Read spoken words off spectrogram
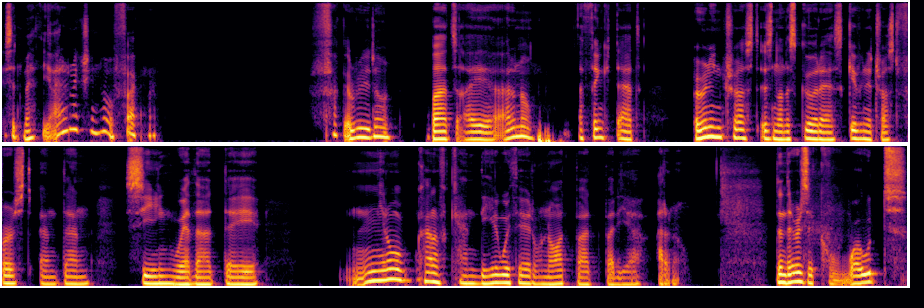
is it Matthew? I don't actually know. Fuck, man. Fuck, I really don't. But I, I don't know. I think that earning trust is not as good as giving the trust first and then seeing whether they, you know, kind of can deal with it or not. But, but yeah, I don't know. Then there is a quote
